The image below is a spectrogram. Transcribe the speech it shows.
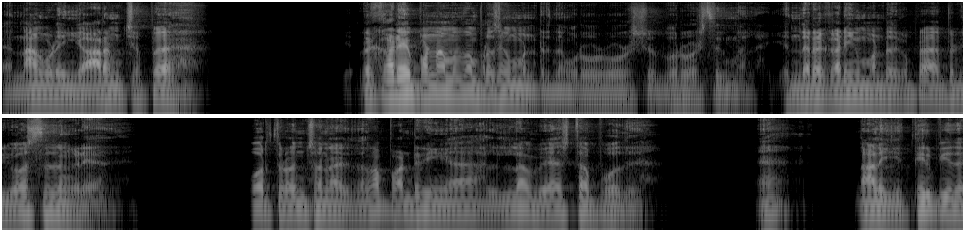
நான் கூட இங்கே ஆரம்பித்தப்போ ரெக்கார்டே பண்ணாமல் தான் பிரசங்கம் பண்ணிட்டுருந்தேன். ஒரு ஒரு வருஷம் ஒரு வருஷத்துக்கு மேலே. எந்த ரெக்கார்டிங்கும் பண்ணுறதுக்கப்புறம் அதை பற்றி யோசித்ததும் கிடையாது. ஒருத்தர் வந்து சொன்னார் இதெல்லாம் பண்ணுறீங்க எல்லாம் வேஸ்ட்டாக போகுது. நாளைக்கு திருப்பி இதை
